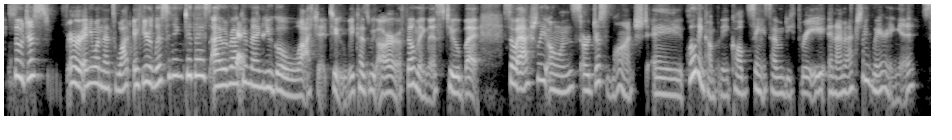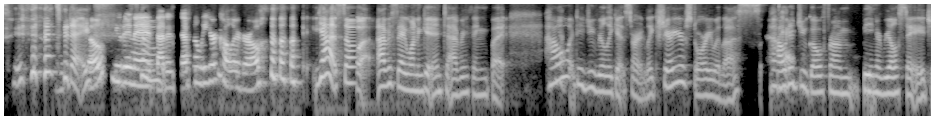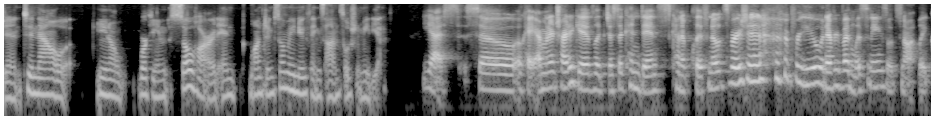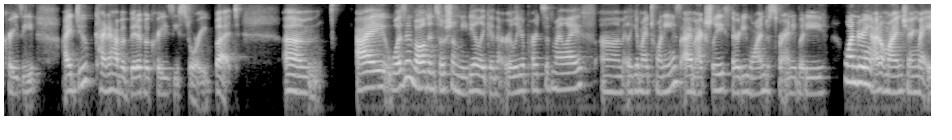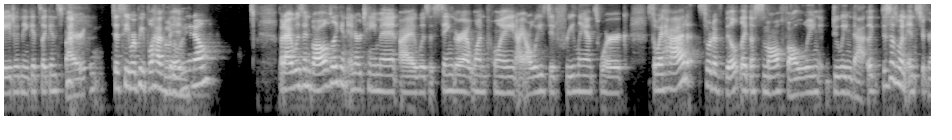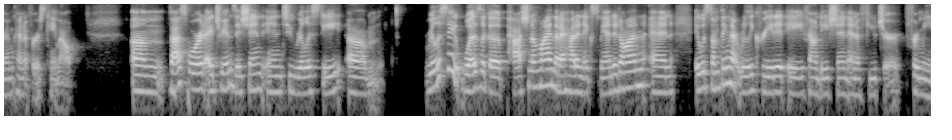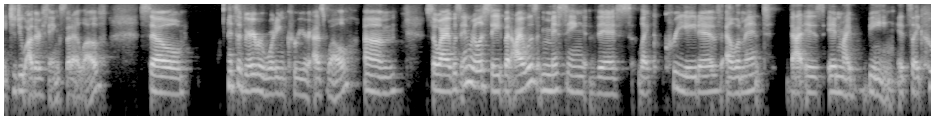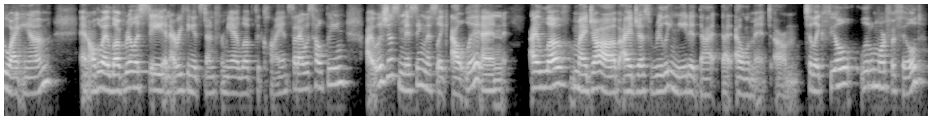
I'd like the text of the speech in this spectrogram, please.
So just for anyone that's watch if you're listening to this i would recommend you go watch it too because we are filming this too but so ashley owns or just launched a clothing company called saint 73 and i'm actually wearing it today. so cute in it. That is definitely your color girl. Yeah so obviously i want to get into everything but how yeah. did you really get started? Like share your story with us. Okay. how did you go from being a real estate agent to now you know working so hard and launching so many new things on social media? Yes. So, okay, I'm going to try to give like just a condensed kind of Cliff Notes version for you and everyone listening. So it's not like crazy. I do kind of have a bit of a crazy story, but um, I was involved in social media like in the earlier parts of my life, um, like in my 20s. I'm actually 31, just for anybody wondering. I don't mind sharing my age. I think it's like inspiring to see where people have totally. been, you know? But I was involved like in entertainment. I was a singer at one point. I always did freelance work. So I had sort of built like a small following doing that. Like this is when Instagram kind of first came out. Um, fast forward, I transitioned into real estate. Um, real estate was like a passion of mine that I hadn't expanded on. And it was something that really created a foundation and a future for me to do other things that I love. So it's a very rewarding career as well. Um, so I was in real estate, but I was missing this like creative element that is in my being. It's like who I am. And although I love real estate and everything it's done for me, I love the clients that I was helping. I was just missing this like outlet. And I love my job. I just really needed that that element um, to like feel a little more fulfilled.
